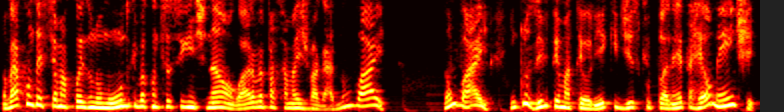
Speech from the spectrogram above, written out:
Não vai acontecer uma coisa no mundo que vai acontecer o seguinte, não, agora vai passar mais devagar. Não vai. Não vai. Inclusive, tem uma teoria que diz que o planeta realmente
